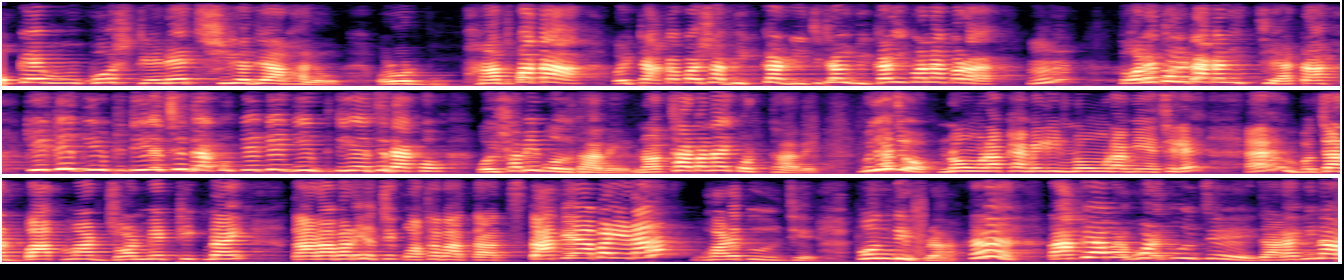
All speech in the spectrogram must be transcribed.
ওকে মুখোশ টেনে ছিঁড়ে দেওয়া ভালো। ওর ওর ফাঁদ পাতা, ওই টাকা পয়সা ভিক্ষা ডিজিটাল ভিক্ষারি পানা করা, হুম? তলে তলে টাকা নিচ্ছে। একটা কে কে গিফট দিয়েছে দেখো, কে কে গিফট দিয়েছে দেখো। ওই সবই বলতে হবে, নচ্ছার বানাই করতে হবে। বুঝেছ? নোংরা ফ্যামিলির নোংরা মেয়ে ছেলে হ্যাঁ? যার বাপ মার জন্মের ঠিক নাই, তার আবার হচ্ছে কথাবার্তা। তাকে আবার এরা ঘরে তুলছে ফন্দীপরা হ্যাঁ? তাকে আবার ঘরে তুলছে, যারা কিনা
